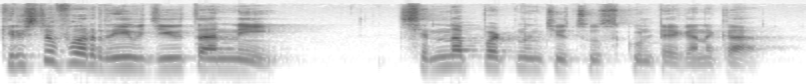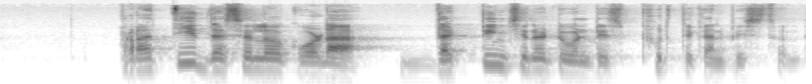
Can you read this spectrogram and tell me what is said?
క్రిస్టోఫర్ రీవ్ జీవితాన్ని చిన్నప్పటి నుంచి చూసుకుంటే గనక ప్రతి దశలో కూడా దట్టించినటువంటి స్ఫూర్తి కనిపిస్తుంది.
